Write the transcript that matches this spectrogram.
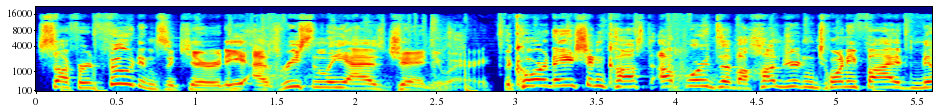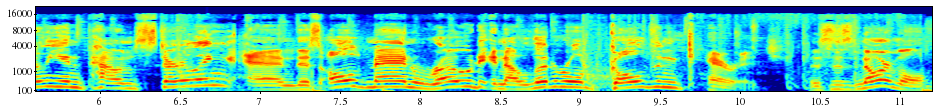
suffered food insecurity as recently as January. The coronation cost upwards of 125 million pounds sterling, and this old man rode in a literal golden carriage. This is normal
